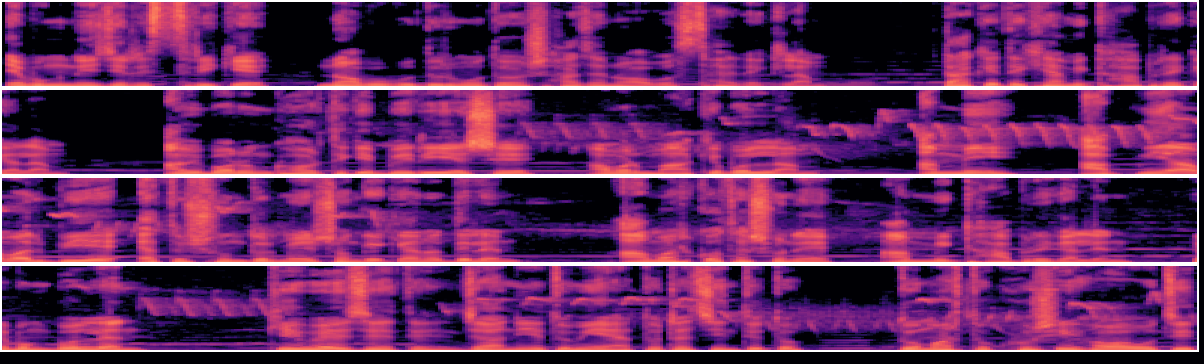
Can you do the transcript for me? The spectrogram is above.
এবং নিজের স্ত্রীকে নববধূর মতো সাজানো অবস্থায় দেখলাম। তাকে দেখে আমি ঘাবড়ে গেলাম। আমি বরং ঘর থেকে বেরিয়ে এসে আমার মাকে বললাম, আম্মি, আপনি আমার বিয়ে এত সুন্দর মেয়ের সঙ্গে কেন দিলেন? আমার কথা শুনে আম্মি ঘাবড়ে গেলেন এবং বললেন, কি হয়েছে এতে? যা নিয়ে তুমি এতটা চিন্তিত? তোমার তো খুশি হওয়া উচিত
